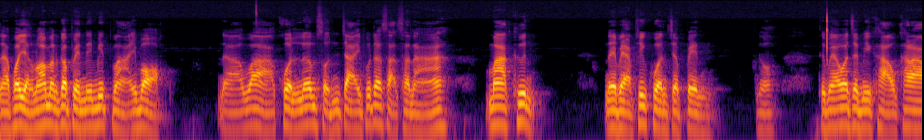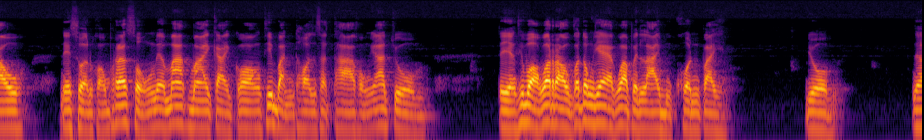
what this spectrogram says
นะเพราะอย่างน้อยมันก็เป็นนิมิตหมายบอกนะว่าคนเริ่มสนใจพุทธศาสนามากขึ้น ในแบบที่ควรจะเป็นเนาะ ถึงแม้ว่าจะมีข่าวคราวในส่วนของพระสงฆ์เนี่ยมากมายก่ายกองที่บั่นทอนศรัทธาของญาติโยม แต่อย่างที่บอกว่าเราก็ต้องแยกว่าเป็นลายบุคคลไป โยมนะ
